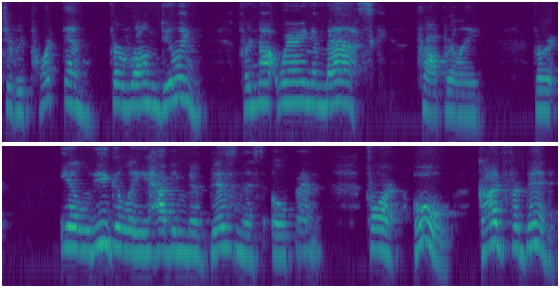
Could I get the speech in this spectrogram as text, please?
To report them for wrongdoing, for not wearing a mask properly, for illegally having their business open, for, oh, God forbid,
